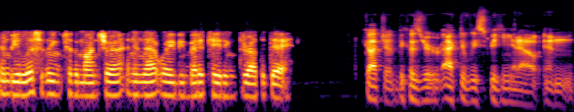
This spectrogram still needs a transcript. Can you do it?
and be listening to the mantra, and in that way be meditating throughout the day. Gotcha, because you're actively speaking it out and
